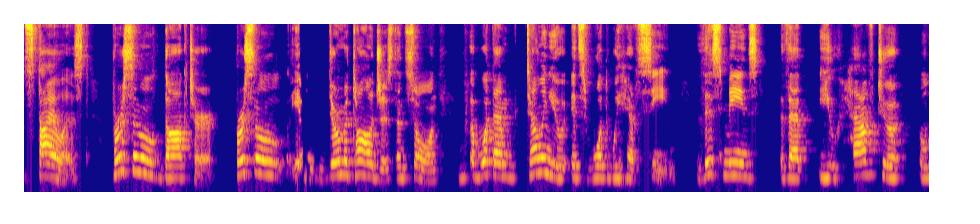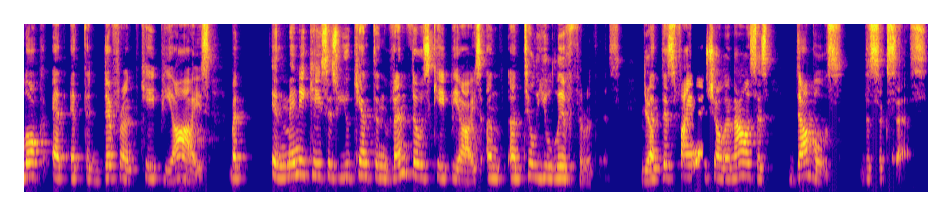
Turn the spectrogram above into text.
stylist, personal doctor, personal you know, dermatologist, and so on. What I'm telling you, it's what we have seen. This means that you have to look at, at the different KPIs, but in many cases, you can't invent those KPIs un, until you live through this. Yep. And this financial analysis doubles the success.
